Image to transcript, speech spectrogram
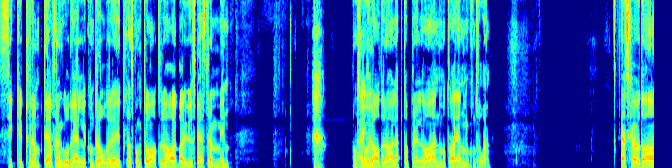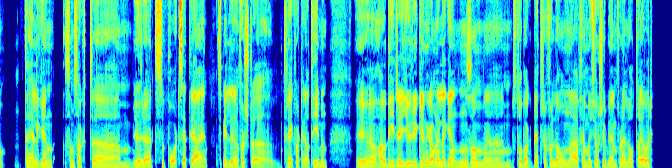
sikkert framtida for en god del kontrollere i utgangspunktet òg, at du har bare USB-strøm inn. Og så må kan du lade av laptoper eller hva enn det måtte være gjennom kontrolleren. Jeg skal jo da til helgen, som sagt, øh, gjøre et support-sett. Jeg spiller den første tre kvarter av timen. Jeg har jo DJ Jürgen, gamle legenden, som uh, står bak Better for Lone. Er 25-årsjubileum for den låta i år.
